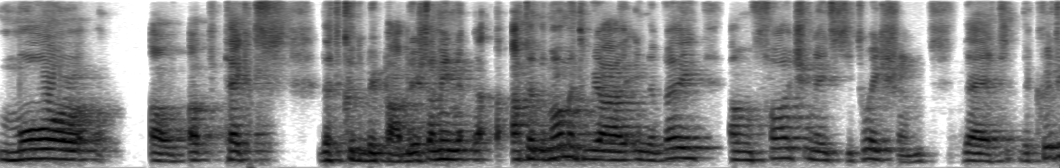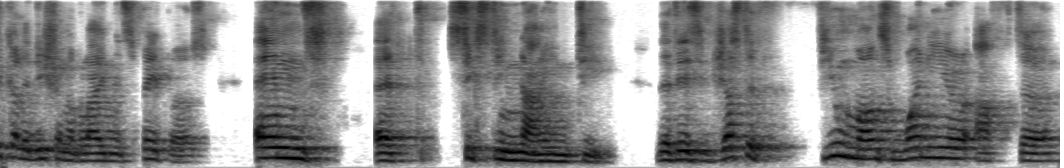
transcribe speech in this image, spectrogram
more of, of texts that could be published. I mean, at the moment, we are in a very unfortunate situation that the critical edition of Leibniz papers ends at 1690. That is just a few months, one year after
